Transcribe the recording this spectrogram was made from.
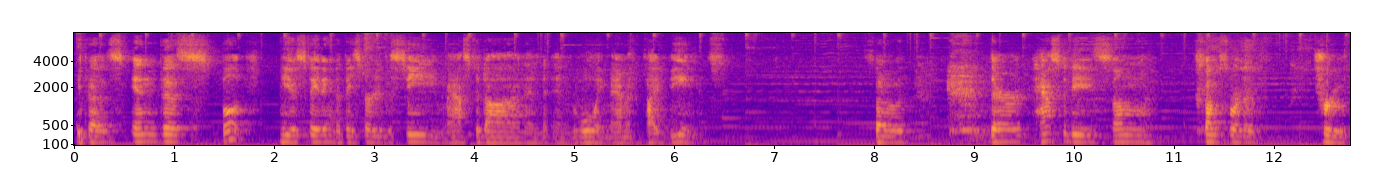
Because in this book, he is stating that they started to see mastodon and, and woolly mammoth type beings. So there has to be some some sort of truth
